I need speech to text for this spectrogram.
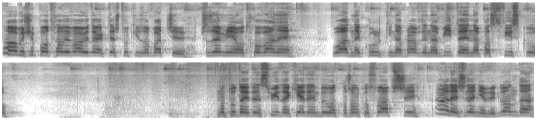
Oby się poodchowywały tak jak te sztuki. Zobaczcie, przeze mnie odchowane ładne kulki naprawdę nabite na pastwisku. No tutaj ten Switek 1 był od początku słabszy, ale źle nie wygląda.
